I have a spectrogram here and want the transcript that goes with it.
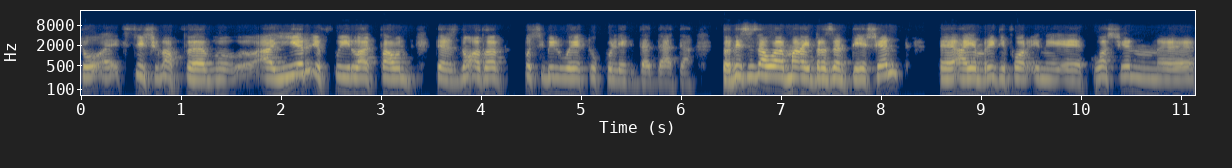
to extension of a year if we like found there is no other possible way to collect that data. So this is our my presentation. Uh, I am ready for any uh, question uh,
